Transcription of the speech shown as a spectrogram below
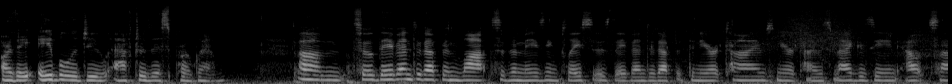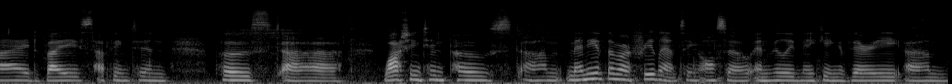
are they able to do after this program? Um, so they've ended up in lots of amazing places. They've ended up at the New York Times, New York Times Magazine, Outside, Vice, Huffington Post, uh, Washington Post. Um, many of them are freelancing also and really making a very, um,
